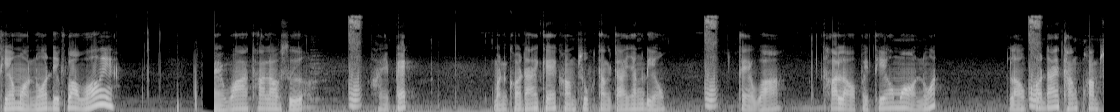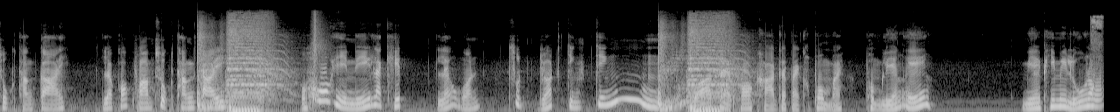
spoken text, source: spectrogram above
เที่ยวหมอนวดดีกว่าเว้ย แต่ว่าถ้าเราซื้อไฮแพ็คมันก็ได้แค่ความสุขทางใจอย่างเดียว แต่ว่าถ้าเราไปเที่ยวหมอนวด เราก็ได้ทั้งความสุขทางกาย แล้วก็ความสุขทางใจ โอ้โหนี้แหละคิดแล้วหวันสุดยอดจริง ๆ ว่าแต่พ่อขาจะไปกับผมไหม ผมเลี้ยงเอง เมียพี่ไม่รู้หรอก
